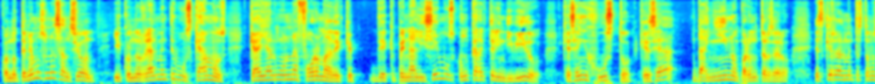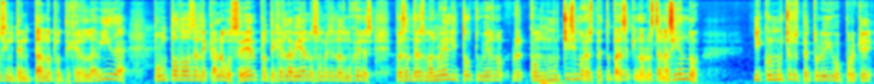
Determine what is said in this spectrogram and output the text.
Cuando tenemos una sanción y cuando realmente buscamos que haya alguna forma de que, de que penalicemos un carácter individuo, que sea injusto, que sea dañino para un tercero, es que realmente estamos intentando proteger la vida. Punto 2 del decálogo, se debe proteger la vida de los hombres y las mujeres. Pues Andrés Manuel y todo tu gobierno, con muchísimo respeto, parece que no lo están haciendo. Y con mucho respeto lo digo, porque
